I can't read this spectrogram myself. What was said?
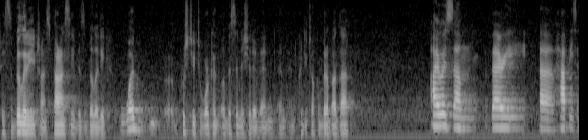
traceability, transparency, visibility. What pushed you to work on, on this initiative, and, and, and could you talk a bit about that? I was um, very uh, happy to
